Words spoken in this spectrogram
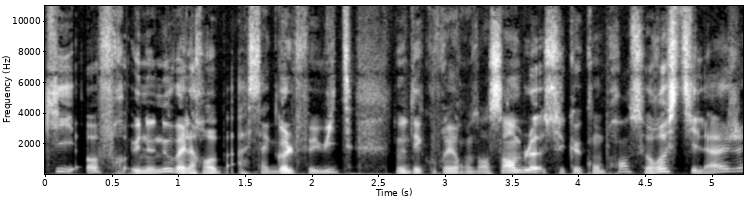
qui offre une nouvelle robe à sa Golf 8. Nous découvrirons ensemble ce que comprend ce restylage.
